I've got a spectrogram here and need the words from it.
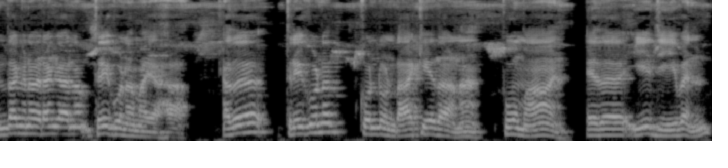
എന്താ അങ്ങനെ വരാൻ കാരണം? ത്രിഗുണമയ അത് ത്രിഗുണ കൊണ്ടുണ്ടാക്കിയതാണ്. പുമാൻ ഏത് ഈ ജീവൻ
